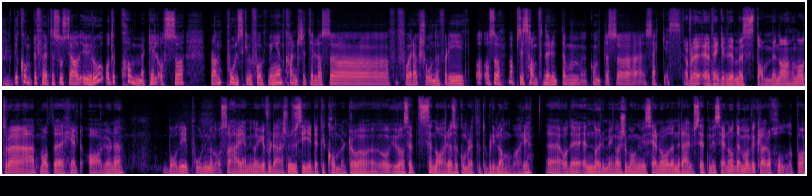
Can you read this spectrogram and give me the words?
Mm. Det kommer til å føre til sosial uro, og det kommer til også blant polske befolkningen kanskje til å få reaksjoner fordi også samfunnet rundt dem kommer til å svekkes. Ja, for det, jeg tenker det med stamina nå tror jeg er på en måte helt avgjørende både i Polen, men også her hjemme i Norge. For det er som du sier, dette kommer til å Uansett scenario, så kommer dette til å bli langvarig. Eh, og det enorme engasjementet vi ser nå, og den rausheten vi ser nå, det må vi klare å holde på.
